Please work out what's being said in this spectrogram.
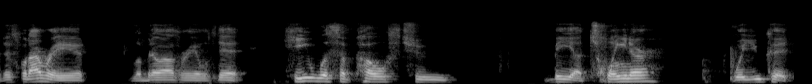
this what I read, a little bit of what I read was that he was supposed to be a tweener where you could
